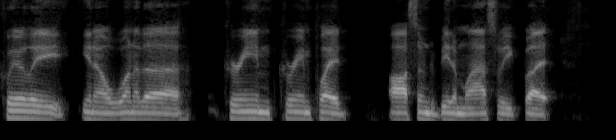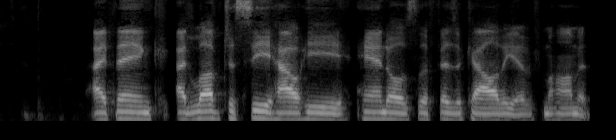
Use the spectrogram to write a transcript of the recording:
clearly, you know, one of the Kareem Kareem played awesome to beat him last week, but I think I'd love to see how he handles the physicality of Muhammad.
